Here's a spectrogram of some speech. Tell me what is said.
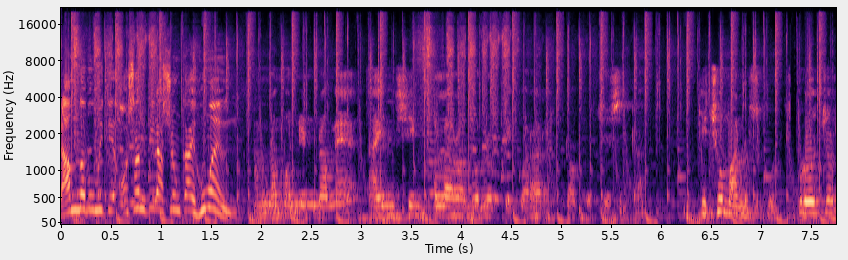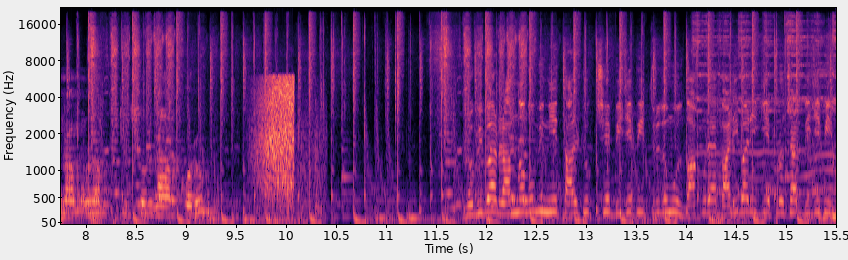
রামনবমীতে অশান্তির আশঙ্কায় হুমায়ুন। নমনির নামে আইন শৃঙ্খলার অবনতি করার একটা প্রচেষ্টা কিছু মানুষ করছে। প্রয়োজনমূলক কিছু না করুক। রবিবার রামনবমী নিয়ে তাল ঠুকছে বিজেপি তৃণমূল। বাঁকুড়ায় বাড়ি বাড়ি গিয়ে প্রচার বিজেপির।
